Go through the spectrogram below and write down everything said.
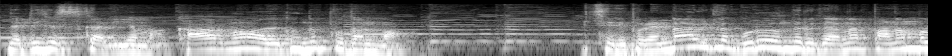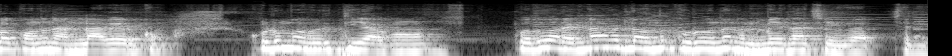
இந்த டீச்சர்ஸ்க்கு அதிகமாக காரணம் அதுக்கு வந்து புதன் தான். சரி இப்போ ரெண்டாம் வீட்டில் குரு வந்து இருக்காருன்னா பணம் முழக்கம் வந்து நல்லாவே இருக்கும். குடும்ப விருத்தியாகும். பொதுவாக ரெண்டாம் வீட்டில் வந்து குரு வந்து நன்மை தான் செய்வார். சரி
